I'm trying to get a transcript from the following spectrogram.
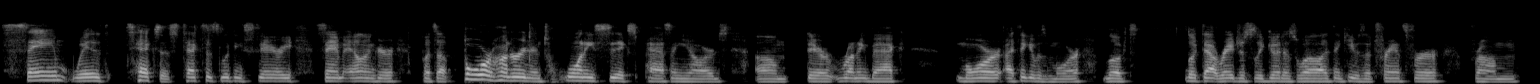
Same with Texas. Texas looking scary. Sam Ehlinger puts up 426 passing yards. Um, their running back, more, I think it was more, looked looked outrageously good as well. I think he was a transfer from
